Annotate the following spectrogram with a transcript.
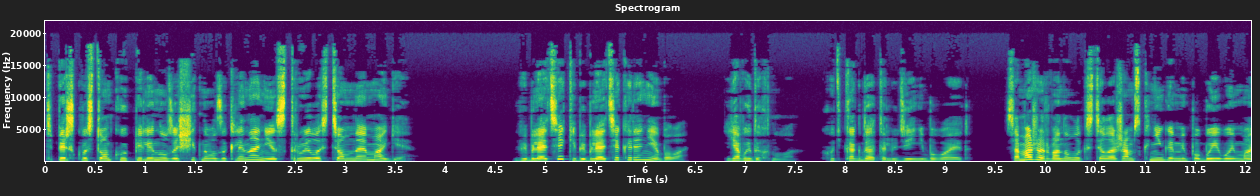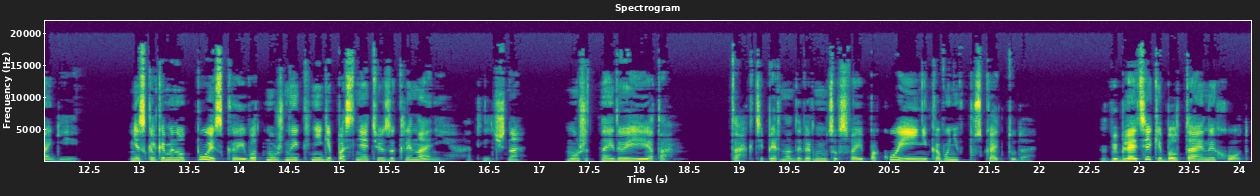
Теперь сквозь тонкую пелену защитного заклинания струилась темная магия. В библиотеке библиотекаря не было. Я выдохнула. Хоть когда-то людей не бывает. Сама же рванула к стеллажам с книгами по боевой магии. Несколько минут поиска, и вот нужные книги по снятию заклинаний. Отлично. Может, найду и это. Так, теперь надо вернуться в свои покои и никого не впускать туда. В библиотеке был тайный ход.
